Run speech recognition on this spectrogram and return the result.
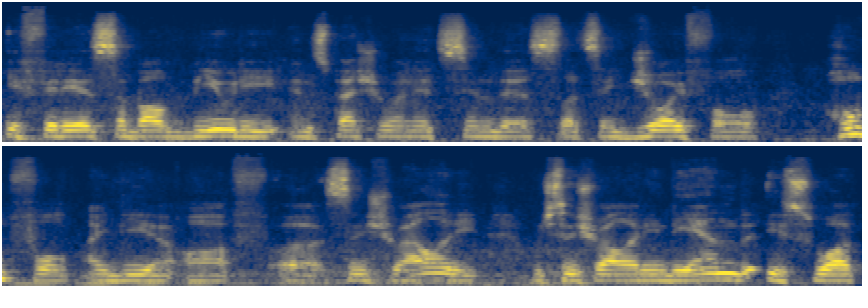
if it is about beauty and especially when it's in this let's say joyful hopeful idea of uh, sensuality which sensuality in the end is what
